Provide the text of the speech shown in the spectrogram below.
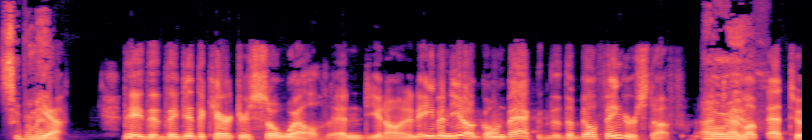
Superman. Yeah. They, they they did the characters so well, and you know, and even you know, going back the, the Bill Finger stuff, I, Oh, I yeah. love that too.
